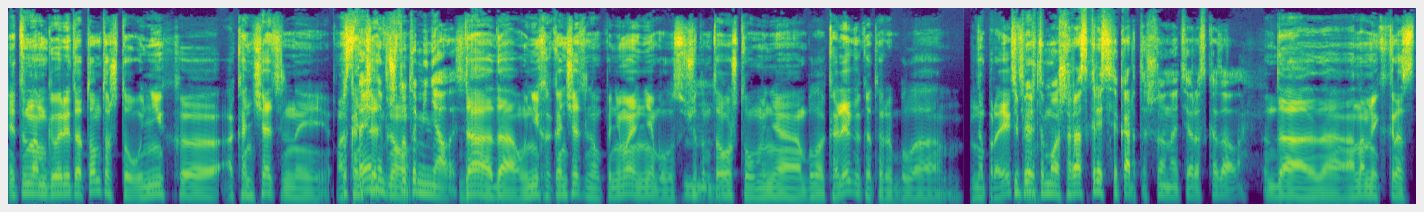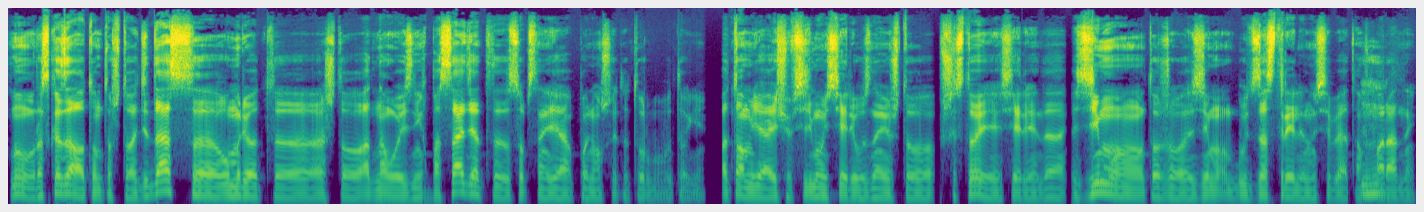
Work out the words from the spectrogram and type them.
Это нам говорит о том, то, что у них э, окончательный... Постоянно что-то менялось. Да, да, у них окончательного понимания не было. С учетом Мгм. того, что у меня была коллега, которая была на проекте. Теперь ты можешь раскрыть все карты, что она тебе рассказала. Да, да, она мне как раз, ну, рассказала о том, то, что Adidas э, умрет, э, что одного из них посадят. Собственно, я понял, что это Турбо в итоге. Потом я еще в седьмой серии узнаю, что в шестой серии, да, Зиму тоже Зиму будет застрелен у себя там Мгм. в парадной.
